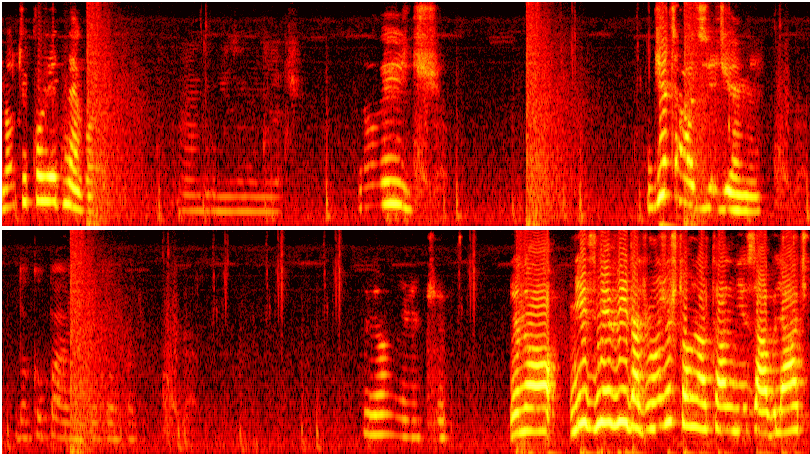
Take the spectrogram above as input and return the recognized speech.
No, tylko jednego. A drugi za nami leci. No idź. Gdzie teraz jedziemy? Do kopalni pokopać. No nie czy... No, no, nic nie widać. Możesz tą latarnię zabrać?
